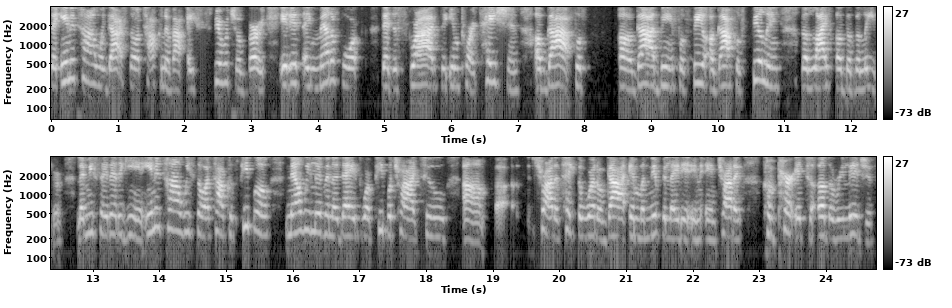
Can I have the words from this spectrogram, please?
that anytime when God starts talking about a spiritual birth, it is a metaphor that describes the impartation of God for uh, God being fulfilled or God fulfilling the life of the believer. Let me say that again. Anytime we start talking, because people now we live in a days where people try to um, uh, try to take the word of God and manipulate it and, and try to compare it to other religions.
